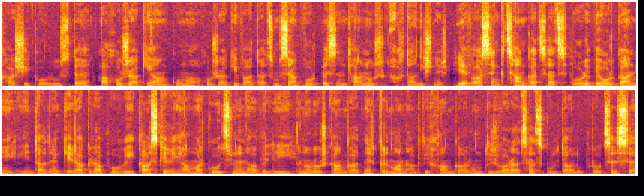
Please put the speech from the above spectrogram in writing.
քաշի կորուստը, ախորժակի անկումը, ախորժակի վատացում, սրանք որպես ընդհանուր ախտանիշներ։ Եվ ասենք ցանկացած որևէ օրգանի, ենթադրենք կերակրափողի քասկերի համար գոյություն են ավելի բնորոշ գանգատներ, կլման ակտի խանգարում, դժվարացած կուլ տալու process-ը,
